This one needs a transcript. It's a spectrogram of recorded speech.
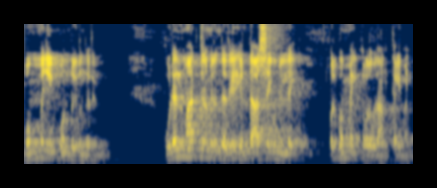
பொம்மையை போன்று இருந்தது. உடல் மாத்திரம் இருந்தது எந்த அசைவும் இல்லை. ஒரு பொம்மை அவ்வளவுதான் களிமண்.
